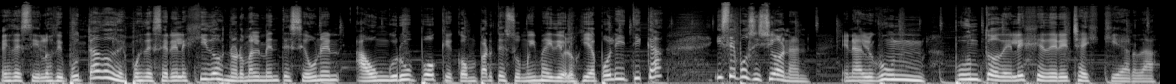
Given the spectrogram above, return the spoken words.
es decir, los diputados después de ser elegidos normalmente se unen a un grupo que comparte su misma ideología política y se posicionan en algún punto del eje derecha-izquierda.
